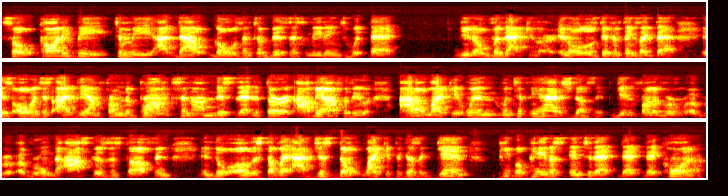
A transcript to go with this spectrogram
So Cardi B, to me, I doubt goes into business meetings with that, you know, vernacular and all those different things like that. It's always this idea I'm from the Bronx and I'm this, that, and the third. I'll be honest with you, I don't like it when when Tiffany Haddish does it, get in front of a, a, a room, the Oscars and stuff, and and do all this stuff. Like I just don't like it because again, people paint us into that that that corner.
